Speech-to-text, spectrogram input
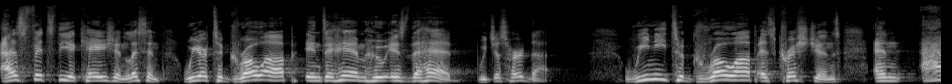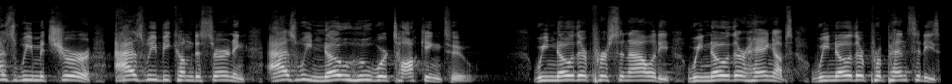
As fits the occasion, listen, we are to grow up into Him who is the head. We just heard that. We need to grow up as Christians, and as we mature, as we become discerning, as we know who we're talking to, we know their personality, we know their hangups, we know their propensities.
